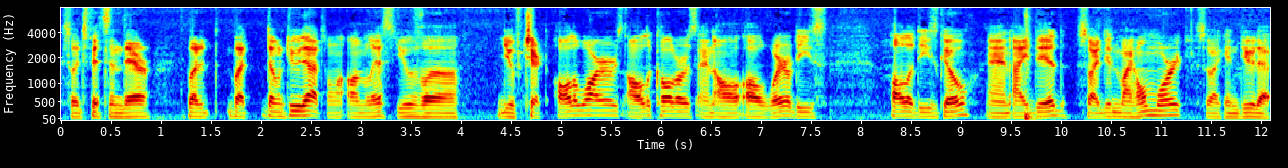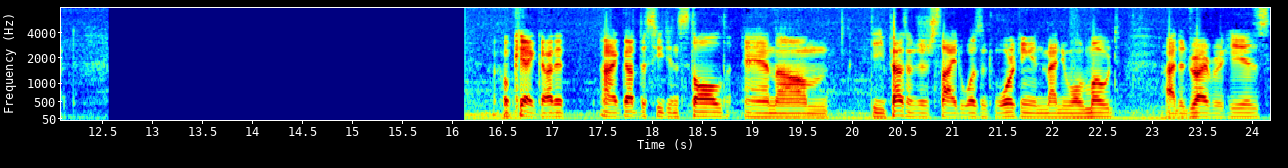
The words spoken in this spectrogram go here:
so it fits in there. But but don't do that unless you've uh, you've checked all the wires all the colors and all, all where these all of these go and I did so I did my homework so I can do that okay I got it. I got the seat installed and um, the passenger side wasn't working in manual mode. Uh, the driver is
